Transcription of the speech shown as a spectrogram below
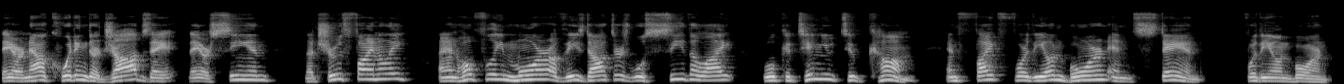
they are now quitting their jobs. They they are seeing the truth finally, and hopefully more of these doctors will see the light, will continue to come and fight for the unborn and stand for the unborn.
